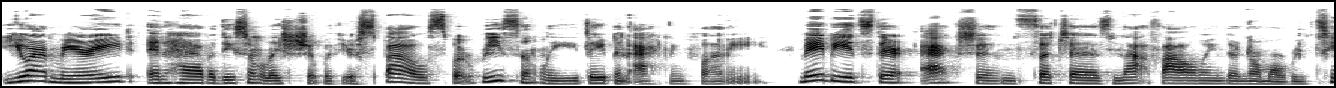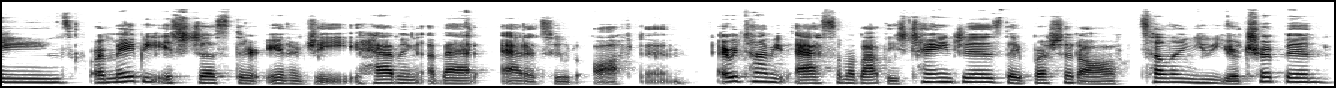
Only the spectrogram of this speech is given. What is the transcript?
You are married and have a decent relationship with your spouse, but recently they've been acting funny. Maybe it's their actions, such as not following their normal routines, or maybe it's just their energy, having a bad attitude often. Every time you ask them about these changes, they brush it off, telling you you're tripping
